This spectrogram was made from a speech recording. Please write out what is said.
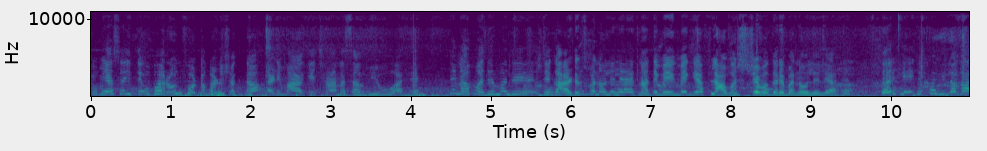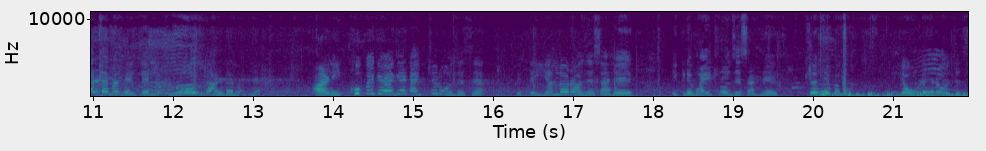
तुम्ही असं इथे उभा राहून फोटो काढू शकता. आणि मागे छान असा व्ह्यू आहे. ते ना मध्ये मध्ये जे गार्डन्स बनवलेले आहेत ना ते वेगवेगळ्या फ्लावर्सचे वगैरे बनवलेले आहेत. तर हे जे पहिलं गार्डन आहे ते रोज गार्डन आहे. आणि खूप वेगळ्या वेगळ्या टाईपचे रोजेस आहेत. तिथे येल्लो रोजेस आहेत इकडे व्हाईट रोजेस आहेत. तर हे बघा एवढे रोजेस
